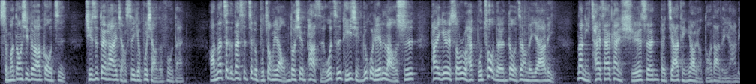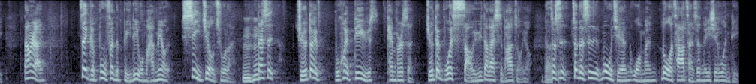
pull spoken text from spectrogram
什么东西都要购置，其实对他来讲是一个不小的负担。好，那这个但是这个不重要，我们都先 pass。我只是提醒，如果连老师他一个月收入还不错的人都有这样的压力，那你猜猜看，学生的家庭要有多大的压力？当然。这个部分的比例我们还没有细究出来，嗯但是绝对不会低于 ten percent，绝对不会少于大概十趴左右。这是这个是目前我们落差产生的一些问题。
